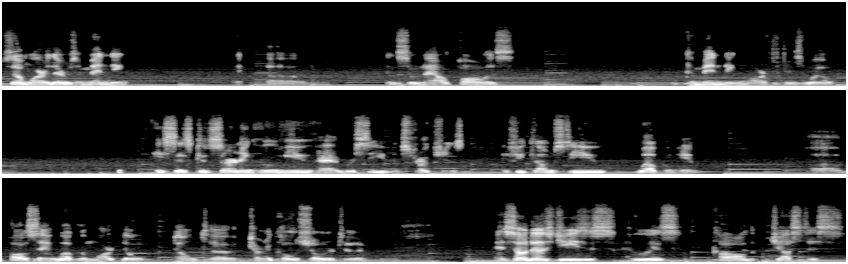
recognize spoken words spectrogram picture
somewhere there was a mending, uh, and so now Paul is commending Mark as well. He says, concerning whom you have received instructions, if he comes to you, welcome him. Uh, Paul's saying, welcome Mark. Don't don't uh, turn a cold shoulder to him. And so does Jesus, who is called Justus.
